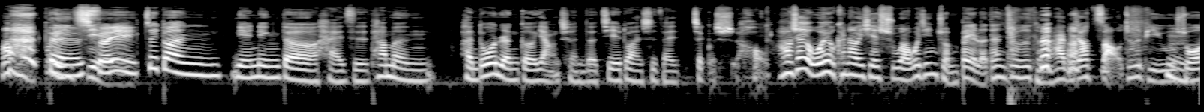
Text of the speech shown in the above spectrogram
啊，不理解。所以这段年龄的孩子，他们。很多人格养成的阶段是在这个时候，好像有我有看到一些书啊，我已经准备了，但是就是可能还比较早，就是比如说、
